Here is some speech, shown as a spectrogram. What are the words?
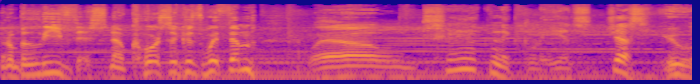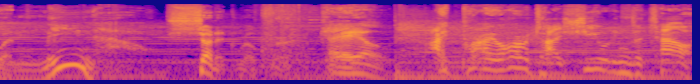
I don't believe this. Now Korsica's with them? Well, technically, it's just you and me now. Shut it, Roper. Kale, I prioritized shielding the tower,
